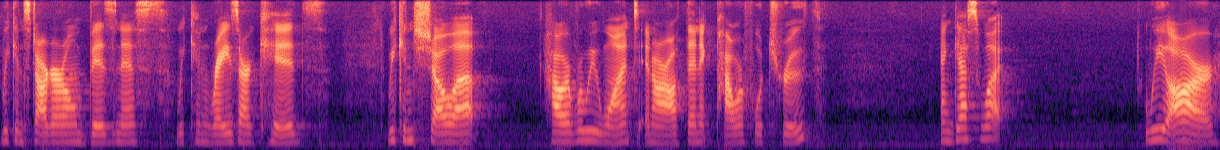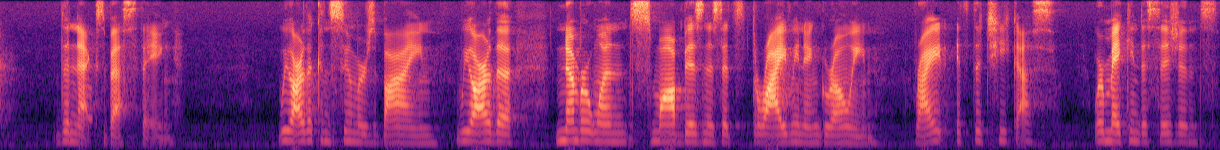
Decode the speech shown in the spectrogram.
We can start our own business, we can raise our kids, we can show up however we want in our authentic, powerful truth. And guess what? We are the next best thing. We are the consumers buying. We are the number one small business that's thriving and growing, right? It's the chicas. We're making decisions.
